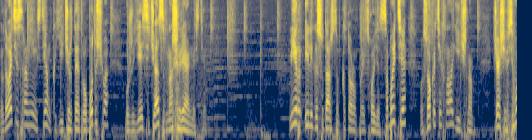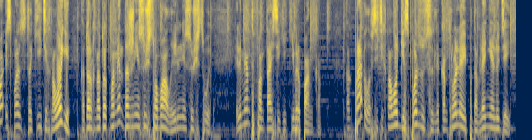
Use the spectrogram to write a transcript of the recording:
Но давайте сравним с тем, какие черты этого будущего уже есть сейчас в нашей реальности. Мир или государство, в котором происходят события, высокотехнологично. Чаще всего используются такие технологии, которых на тот момент даже не существовало или не существует. Элементы фантастики, киберпанка. Как правило, все технологии используются для контроля и подавления людей –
